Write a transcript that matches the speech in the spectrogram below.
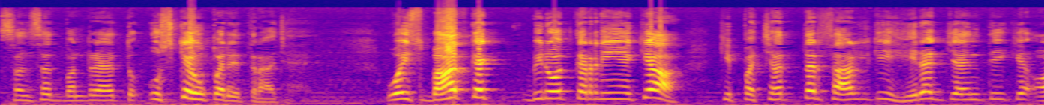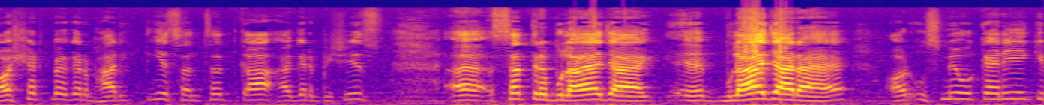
संसद बन रहा है तो उसके ऊपर एतराज़ है। वो इस बात का विरोध कर रही हैं क्या? कि 75 साल की हीरक जयंती के अवसर पर अगर भारतीय संसद का अगर विशेष सत्र बुलाया जाए बुलाया जा रहा है और उसमें वो कह रही है कि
